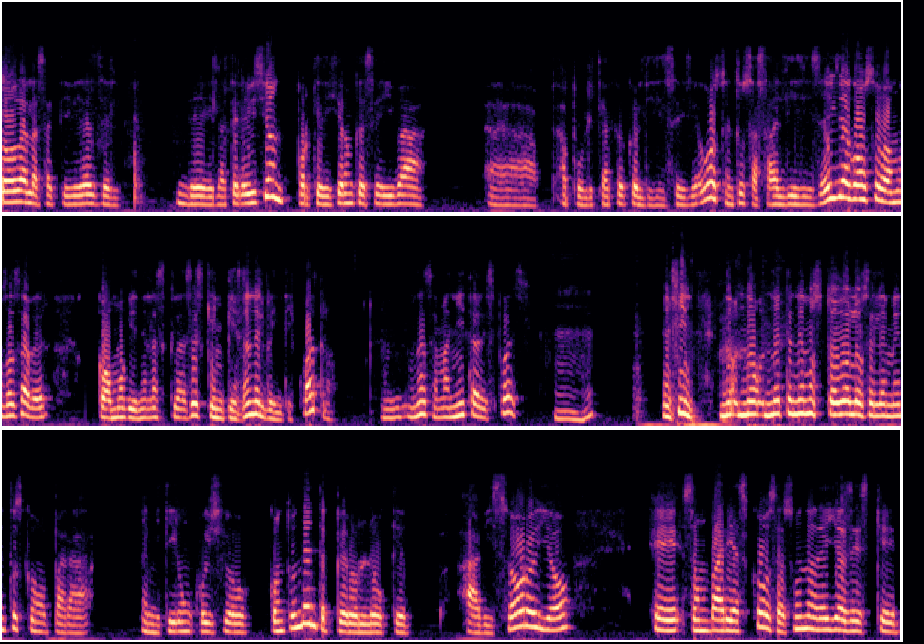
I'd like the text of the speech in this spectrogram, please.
todas las actividades del, de la televisión, porque dijeron que se iba a, a, publicar creo que el 16 de agosto. Entonces hasta el 16 de agosto vamos a saber cómo vienen las clases que empiezan el 24, una semanita después. En fin, no, no, no tenemos todos los elementos como para emitir un juicio contundente, pero lo que avisoro yo eh, son varias cosas. Una de ellas es que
